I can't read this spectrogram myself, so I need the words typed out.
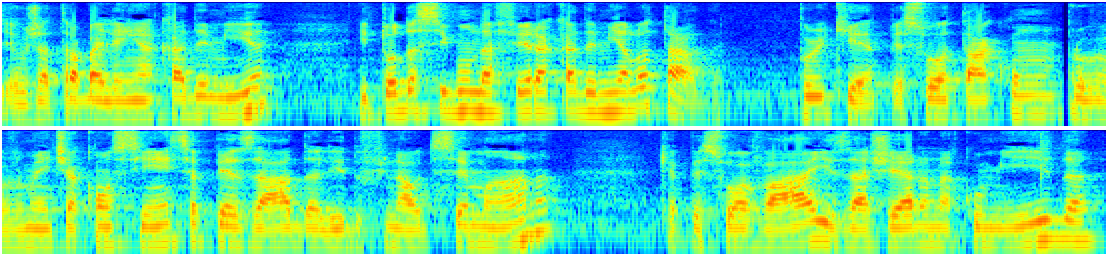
eu já trabalhei em academia e toda segunda-feira a academia é lotada. Por quê? A pessoa está com provavelmente a consciência pesada ali do final de semana, que a pessoa vai, exagera na comida,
